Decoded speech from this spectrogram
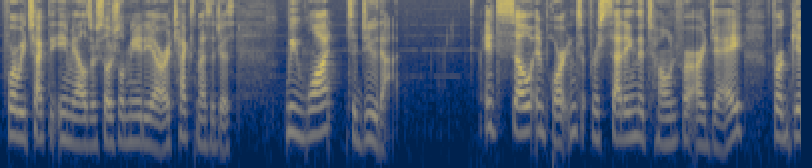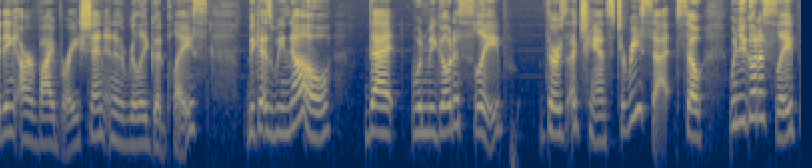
Before we check the emails or social media or text messages. We want to do that. It's so important for setting the tone for our day, for getting our vibration in a really good place, because we know that when we go to sleep, there's a chance to reset. So when you go to sleep,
